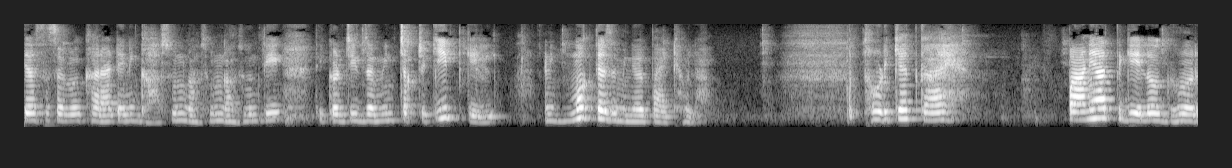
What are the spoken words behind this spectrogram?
ते असं सगळं खराट्याने घासून घासून घासून ती तिकडची जमीन चकचकीत केली आणि मग त्या जमिनीवर पाय ठेवला. थोडक्यात काय? पाण्यात गेलं घर.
